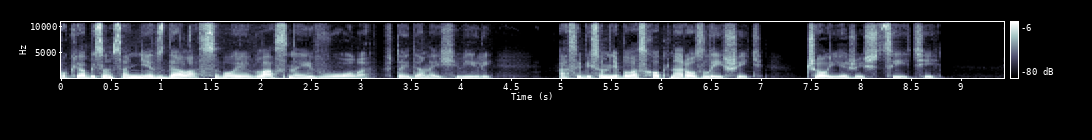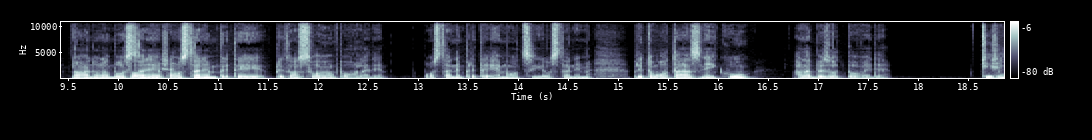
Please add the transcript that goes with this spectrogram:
pokiaľ by som sa nevzdala svojej vlastnej vôle v tej danej chvíli asi by som nebola schopná rozlíšiť, čo Ježiš cíti. No áno, lebo ostanem, ostanem pri, tej, pri tom svojom pohľade. Ostanem pri tej emócii, ostanem pri tom otázniku, ale bez odpovede. Čiže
